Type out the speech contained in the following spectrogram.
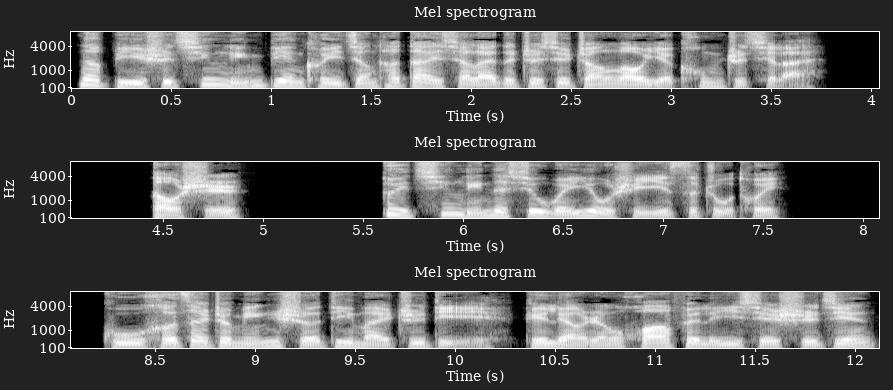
那彼时青灵便可以将他带下来的这些长老也控制起来。到时，对青灵的修为又是一次助推。古河在这冥蛇地脉之底，给两人花费了一些时间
